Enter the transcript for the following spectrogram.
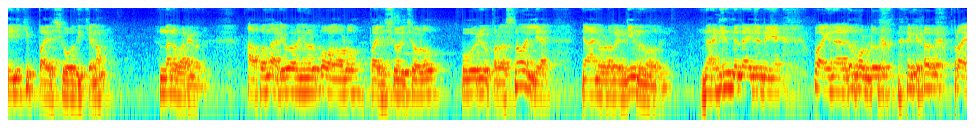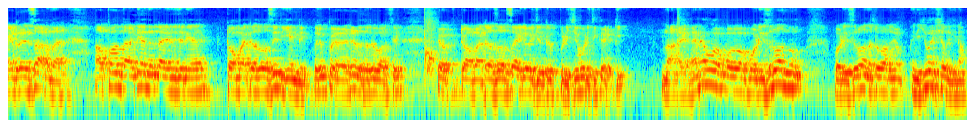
എനിക്ക് പരിശോധിക്കണം എന്നാണ് പറയുന്നത്. അപ്പം നടി പറഞ്ഞു "ഇങ്ങോട്ട് പോന്നോളൂ പരിശോധിച്ചോളൂ. ഒരു പ്രശ്നമില്ല ഞാനിവിടെ റെഡിയാണെന്ന് പറഞ്ഞു. നടി എന്തുണ്ടായിട്ടുണ്ടെങ്കിൽ വൈകുന്നേരത്തെ ഫുഡ് ഫ്രൈഡ് റൈസ് ആണെന്ന്. അപ്പോൾ നടി എന്തുണ്ടായെന്ന് വെച്ചിട്ടുണ്ടെങ്കിൽ ടൊമാറ്റോ സോസ് ഇരിക്കുന്നുണ്ട്. ഒരു പേര് എടുത്തിട്ട് കുറച്ച് ടൊമാറ്റോ സോസ് അതിൽ വെച്ചിട്ട് പിടിച്ച് പിടിച്ച് കെട്ടി. അങ്ങനെ പ്രൊഡ്യൂസർ വന്നു. പ്രൊഡ്യൂസർ വന്നിട്ട് പറഞ്ഞു എനിക്ക് പരിശോധിക്കണം.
